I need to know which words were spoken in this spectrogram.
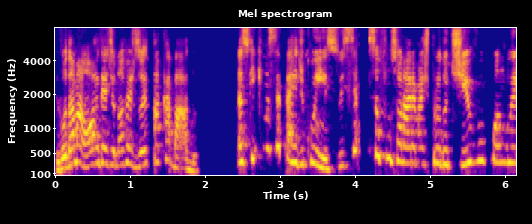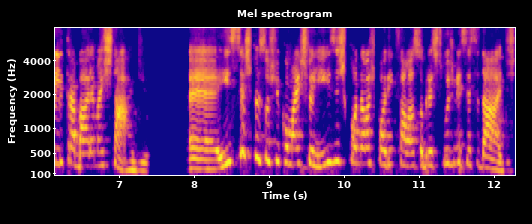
Eu vou dar uma ordem de 9 às 18 tá acabado. Mas o que, que você perde com isso? E se o seu funcionário é mais produtivo quando ele trabalha mais tarde? É, e se as pessoas ficam mais felizes quando elas podem falar sobre as suas necessidades,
